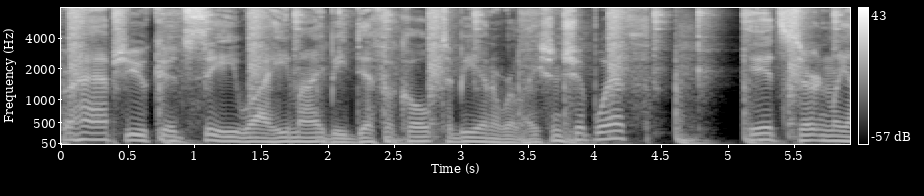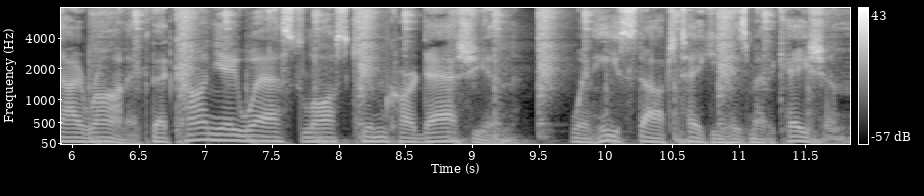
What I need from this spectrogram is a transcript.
Perhaps you could see why he might be difficult to be in a relationship with. It's certainly ironic that Kanye West lost Kim Kardashian when he stopped taking his medication,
